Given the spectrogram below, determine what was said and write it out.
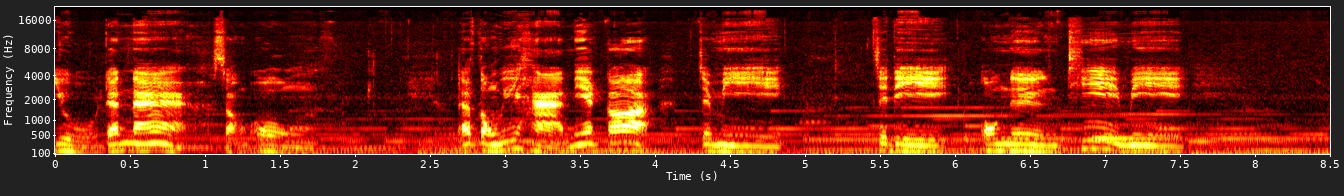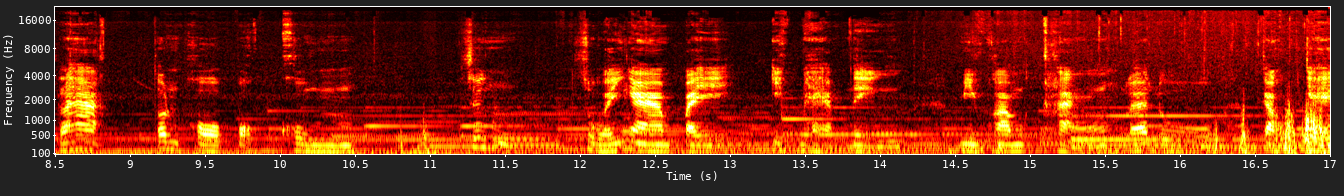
อยู่ด้านหน้าสององค์ แล้วตรงวิหารเนี่ยก็จะมีเจดีย์องค์หนึ่งที่มี รากต้นโพปกคลุม ซึ่งสวยงามไปอีกแบบหนึ่ง มีความขลังและดูเก่าแก่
